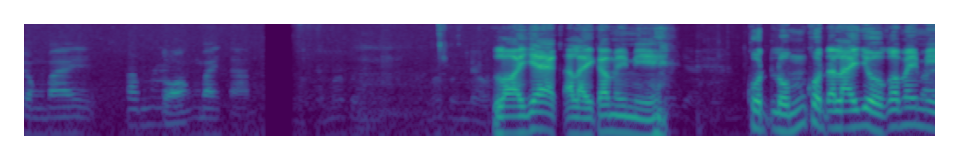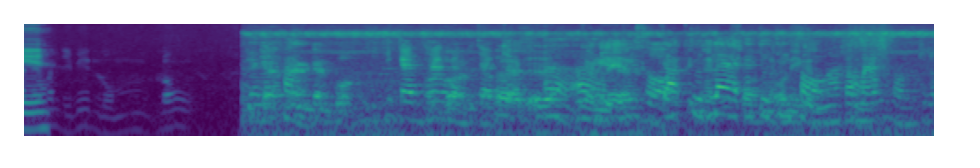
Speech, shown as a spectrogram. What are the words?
จงใบายประมาณสองใบายสามรอยแยกอะไรก็ไม่มี ขุดหลุมขุดอะไรอยู่ก็ไม่มีนจะมีหลุมลงจะได้ฟังที่การทางกันจากจากเออเออจากจุดแรกกับจุดที่สองอะประค่ะมาณสองกิโล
